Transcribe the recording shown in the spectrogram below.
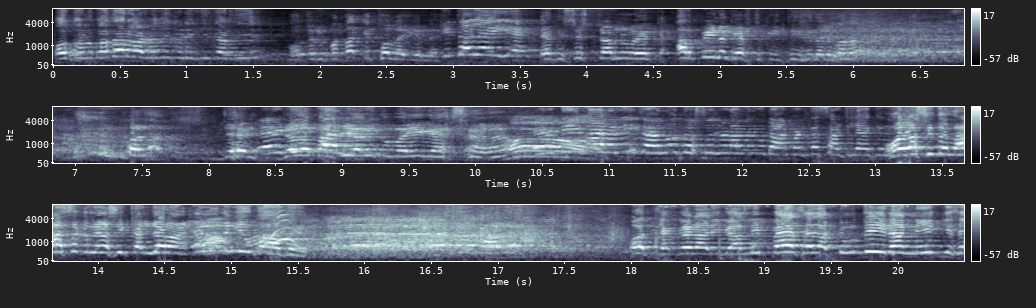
ਤੁਹਾਨੂੰ ਪਤਾ ਰਾਡੋ ਦੀ ਘੜੀ ਕੀ ਕਰਦੀ ਹੈ ਉਹ ਤੈਨੂੰ ਪਤਾ ਕਿੱਥੋਂ ਲਈ ਇਹਨੇ? ਕਿੱਥੋਂ ਲਈ ਹੈ ਇਹਦੀ ਸਿਸਟਰ ਨੂੰ ਇੱਕ ਅਰਬੀ ਨੇ ਗਿਫਟ ਕੀਤੀ ਸੀ ਤੈਨੂੰ ਪਤਾ? ਜਦੋਂ ਬਾਕੀ ਵਾਲੀ ਦੁਬਈ ਗਏ ਸਨ ਐਡੀ ਗੱਲ ਨਹੀਂ ਜਾਨੂ ਦੱਸੋ ਜਿਹੜਾ ਮੈਨੂੰ ਡਾਇਮੰਡ ਦਾ ਸੱਟ ਲੈ ਕੇ ਓਏ ਅਸੀਂ ਤਾਂ ਲਾ ਸਕਦੇ ਅਸੀਂ ਕੰਜਰ ਆ ਇਹਨਾਂ ਦੀ? ਕੀ ਔਕਾਤ ਹੈ ਉਹ ਚੱਗਣ ਵਾਲੀ ਗੱਲ ਨਹੀਂ ਪੈਸੇ ਦਾ ਟੁੰਦੀ ਨਾ ਨਹੀਂ ਕਿਸੇ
